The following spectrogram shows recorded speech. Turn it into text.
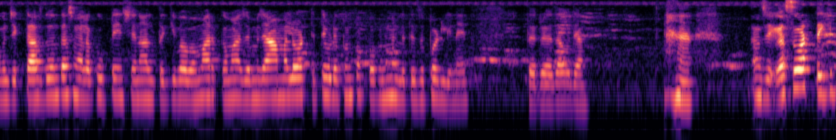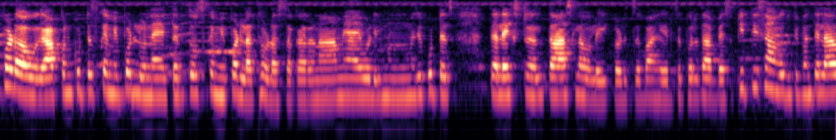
म्हणजे एक तास दोन तास मला खूप टेन्शन आलं होतं की बाबा मार्क माझं म्हणजे आम्हाला वाटते तेवढे पण पप्पा पण म्हणलं त्याचं पडली नाहीत. तर जाऊ द्या. म्हणजे असं वाटतंय की पडावं आपण कुठंच कमी पडलो नाही तर तोच कमी पडला थोडासा. कारण आम्ही आई वडील म्हणून म्हणजे कुठंच त्याला एक्स्ट्रा तास लावलं इकडचं बाहेरचं परत अभ्यास. किती सांगत होती पण त्याला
